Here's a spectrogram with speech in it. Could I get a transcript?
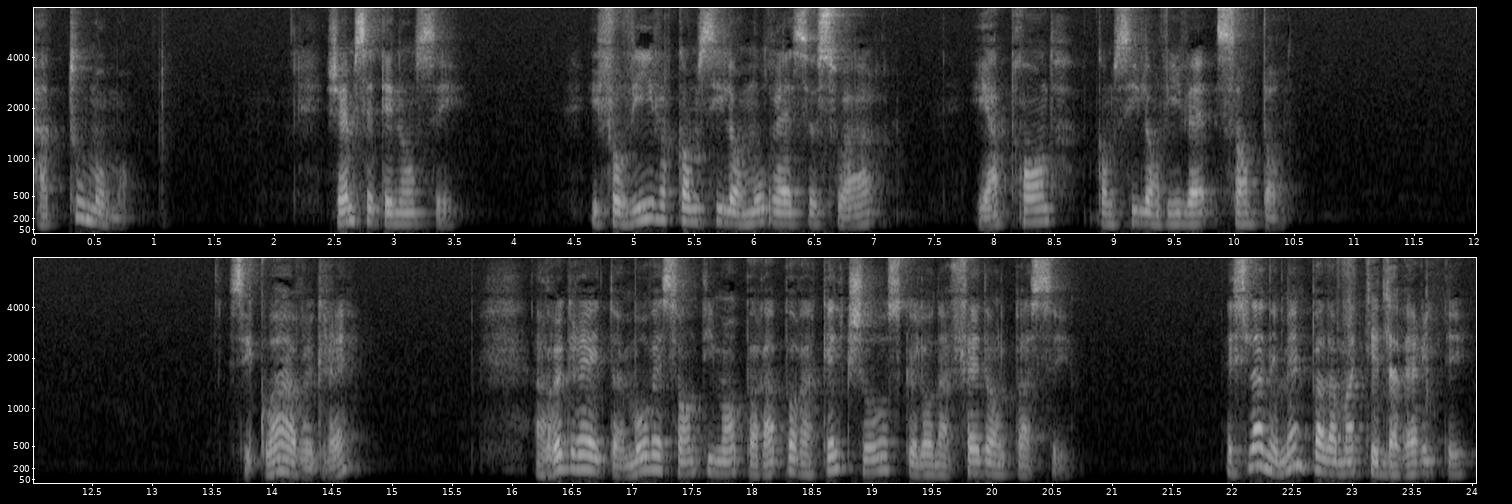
à tout moment. J'aime cet énoncé. Il faut vivre comme si l'on mourait ce soir et apprendre comme si l'on vivait cent ans. C'est quoi un regret? Un regret est un mauvais sentiment par rapport à quelque chose que l'on a fait dans le passé. Et cela n'est même pas la moitié de la vérité.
